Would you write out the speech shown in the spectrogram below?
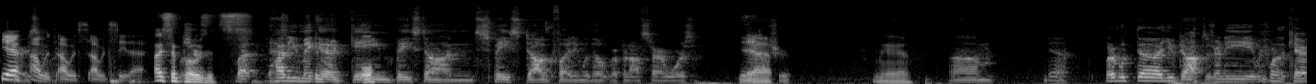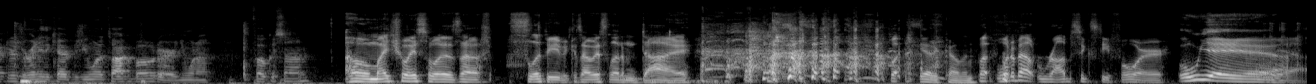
Yeah, I would, similar. I would, I would see that. I suppose sure. it's. But how do you make a game based on space dogfighting without ripping off Star Wars? yeah, Sure. yeah. Um, yeah. What about uh, you, Doc? Is there any which one of the characters or any of the characters you want to talk about or you want to focus on? Oh, my choice was uh, Slippy because I always let him die. but He had it coming. but what about Rob sixty four? Oh yeah. Yeah.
